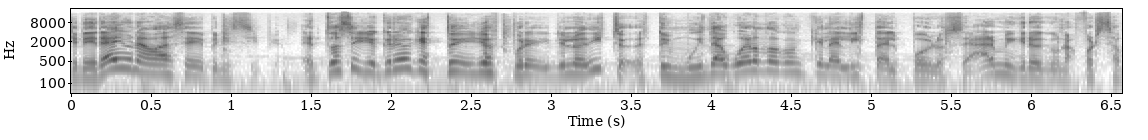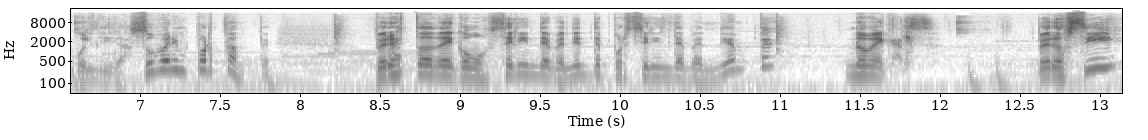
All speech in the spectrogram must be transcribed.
Generáis una base de principios. Entonces yo creo que estoy, yo, yo, lo he dicho, estoy muy de acuerdo con que la lista del pueblo se arme y creo que es una fuerza política súper importante. Pero esto de como ser independientes por ser independientes, no me calza. Pero sí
